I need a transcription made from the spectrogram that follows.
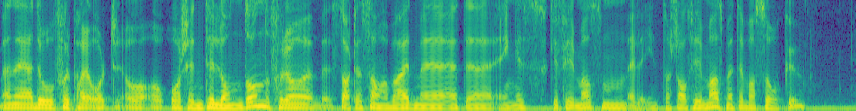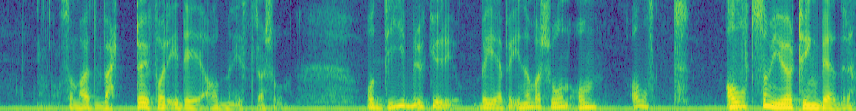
Men jeg dro for et par år, år, siden til London for å starte et samarbeid med et eh, engelsk firma, som, eller internasjonalt firma som heter Wasoku. Som har et verktøy for idéadministrasjon. Og de bruker begrepet innovasjon om alt. Alt som gjør ting bedre.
